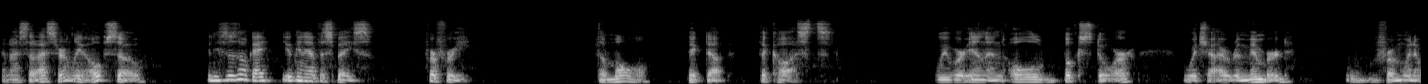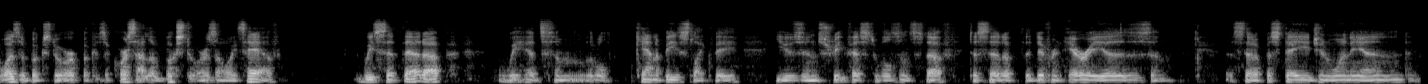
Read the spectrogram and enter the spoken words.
And I said, I certainly hope so. And he says, okay, you can have the space for free. The mall picked up the costs. We were in an old bookstore, which I remembered from when it was a bookstore, because of course I love bookstores, always have we set that up. We had some little canopies like they use in street festivals and stuff to set up the different areas and set up a stage in one end.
